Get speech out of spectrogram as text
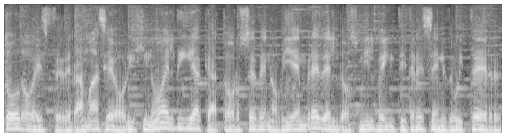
Todo este drama se originó el día 14 de noviembre del 2023 en Twitter.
